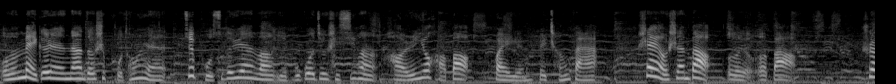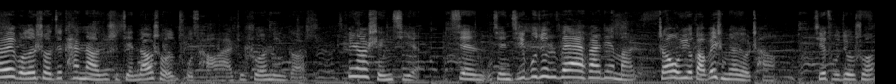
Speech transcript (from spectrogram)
我们每个人呢都是普通人，最朴素的愿望也不过就是希望好人有好报，坏人被惩罚，善有善报，恶有恶报。刷微博的时候就看到就是剪刀手的吐槽啊，就说那个非常神奇，剪剪辑不就是为爱发电吗？找我约稿为什么要有偿？截图就说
